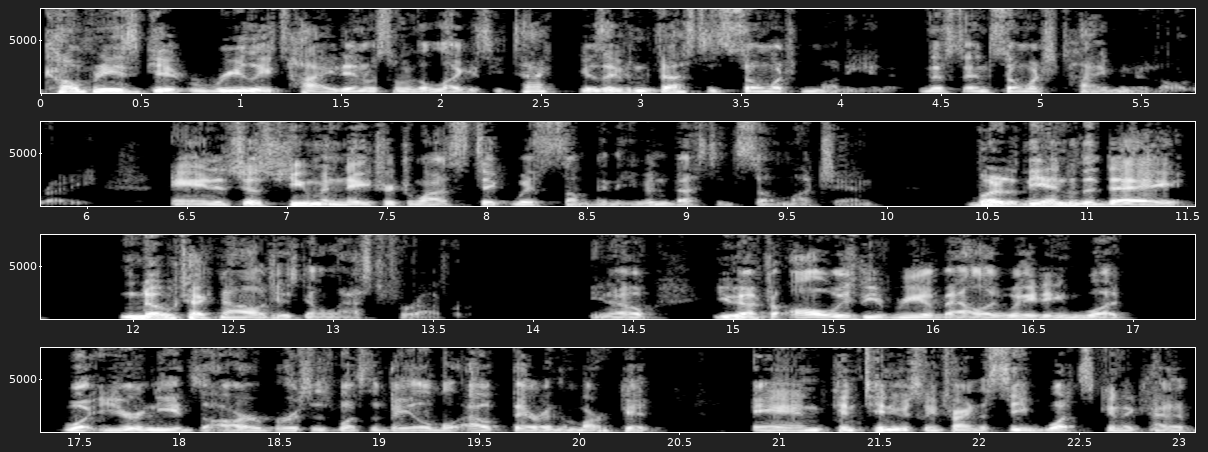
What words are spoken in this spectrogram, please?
Companies get really tied in with some of the legacy tech because they've invested so much money in it and so much time in it already. And it's just human nature to want to stick with something that you've invested so much in. But at the end of the day, no technology is going to last forever. You know, you have to always be reevaluating what what your needs are versus what's available out there in the market and continuously trying to see what's going to kind of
